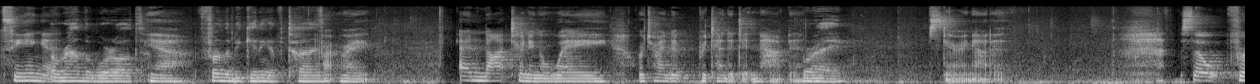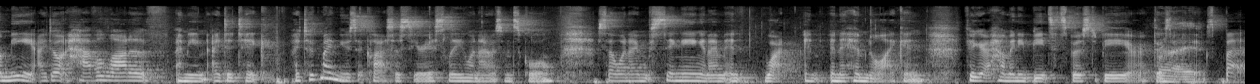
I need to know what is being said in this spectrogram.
Seeing it around the world. Yeah. From the beginning of time. Right. And not turning away or trying to pretend it didn't happen. Right. Staring at it so for me, I don't have a lot of, I mean, I did take, I took my music classes seriously when I was in school. So when I'm singing and I'm in what, in, in a hymnal, I can figure out how many beats it's supposed to be or those right. things. But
